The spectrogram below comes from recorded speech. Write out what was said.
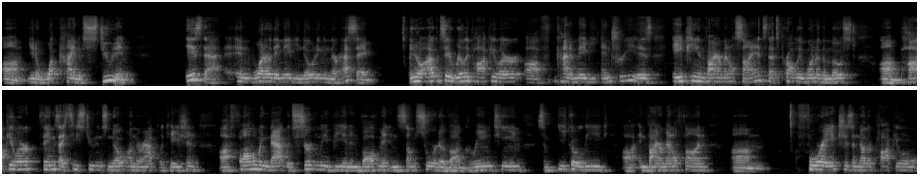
um, you know, what kind of student is that and what are they maybe noting in their essay? You know, I would say really popular uh, kind of maybe entry is AP Environmental Science. That's probably one of the most um, popular things I see students note on their application. Uh, following that would certainly be an involvement in some sort of uh, green team, some eco league, uh, environmental fund. Um, 4-H is another popular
